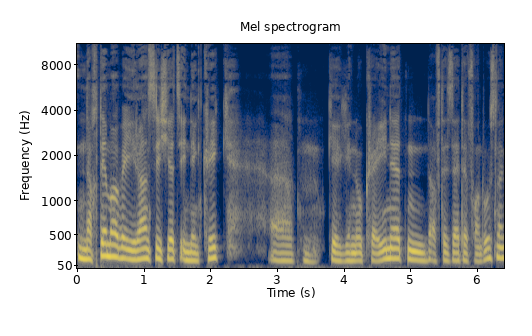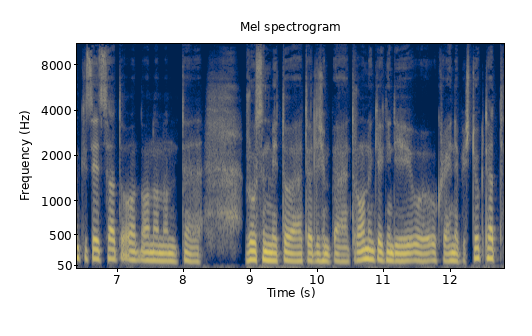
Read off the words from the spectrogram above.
Nachdem aber Iran sich jetzt in den Krieg äh, gegen Ukraine auf der Seite von Russland gesetzt hat und, und, und äh, Russen mit äh, tödlichen Drohnen gegen die Ukraine bestückt hat.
